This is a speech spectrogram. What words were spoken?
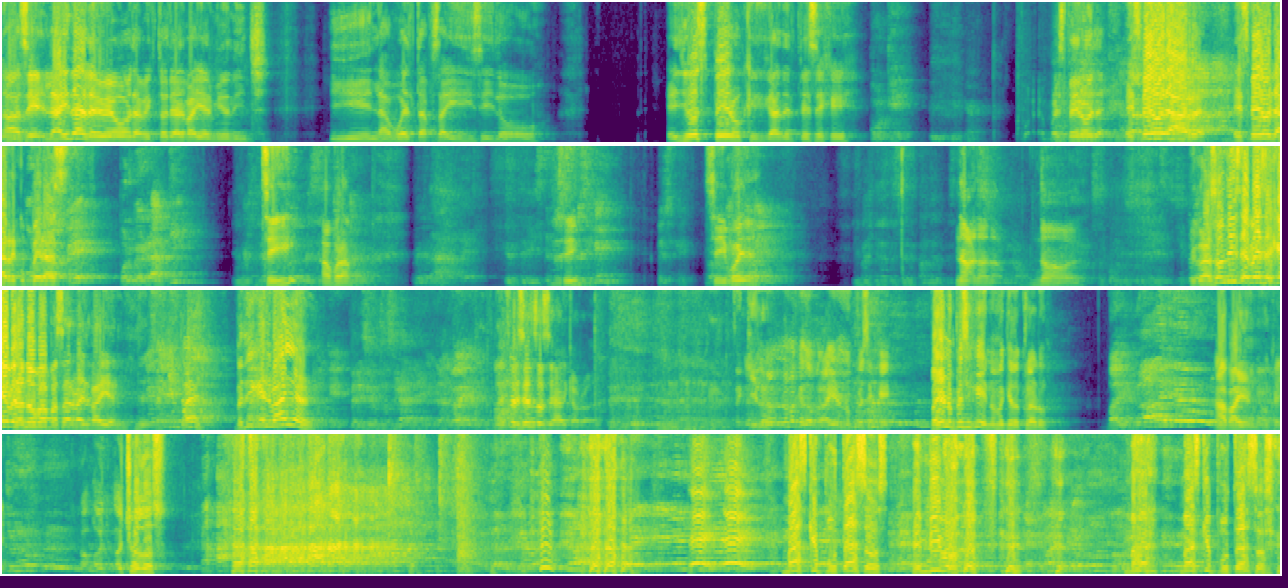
No, sí, la ida le veo la victoria al Bayern Múnich. Y en la vuelta, pues ahí sí lo. Eh, Yo espero que gane el PSG. ¿Por qué? Espero, espero la, espero la recuperación. ¿Por Berratti? Sí, Abraham. Sí. Sí, voy a... No, no, no. No. Mi corazón dice PSG, pero no va a pasar el Bayern. Trae. Me dije el Bayern. No es presión social, cabrón. Tranquilo. No, no me quedó, pero Bayern no PSG. Bayern o PSG, no me quedó claro. Bayern. Ah, Bayern, ok. O- o- 8-2. Más que putazos, en vivo. Ma- más que putazos.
